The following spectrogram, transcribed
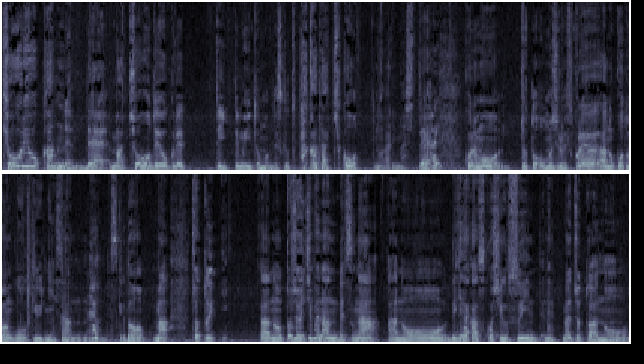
橋梁関連で、まあ、超出遅れって言ってもいいと思うんですけど高田機構っていうのがありまして、はい、これもちょっと面白いです。これあのコード番号5923なんですけど、はい、まあちょっとあの、東証一部なんですが、あの、出来高は少し薄いんでね、まあちょっとあの、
